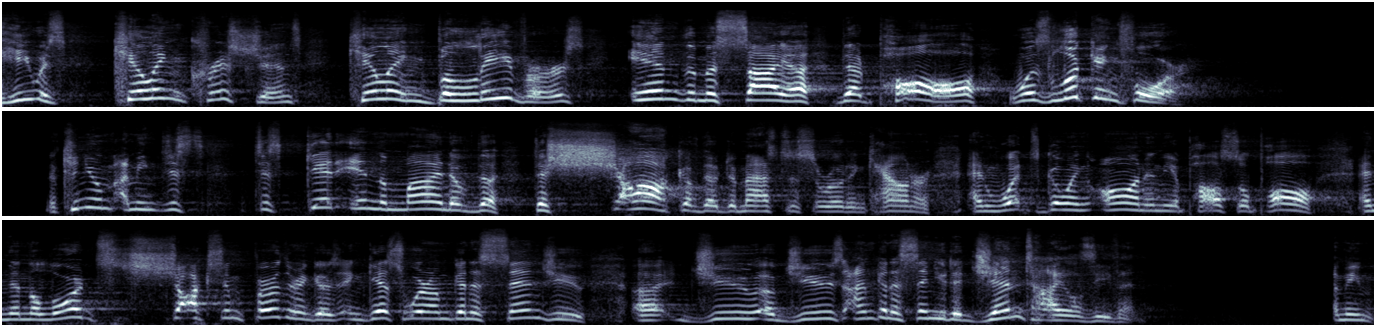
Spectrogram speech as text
he was killing Christians, killing believers in the Messiah that Paul was looking for. Now, can you, I mean, just just get in the mind of the, the shock of the Damascus Road encounter and what's going on in the Apostle Paul. And then the Lord shocks him further and goes, And guess where I'm going to send you, uh, Jew of Jews? I'm going to send you to Gentiles, even. I mean,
